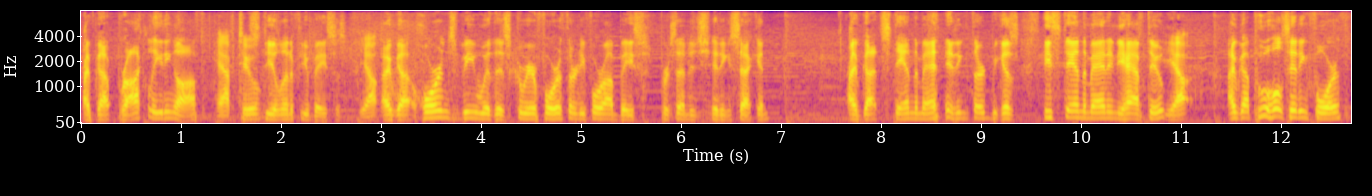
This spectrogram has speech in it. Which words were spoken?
I've got Brock leading off. Have to. Stealing a few bases. Yep. I've got Hornsby with his career 434 on base percentage hitting second. I've got Stan the Man hitting third because he's Stan the Man and you have to. Yeah. I've got Pujols hitting fourth.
